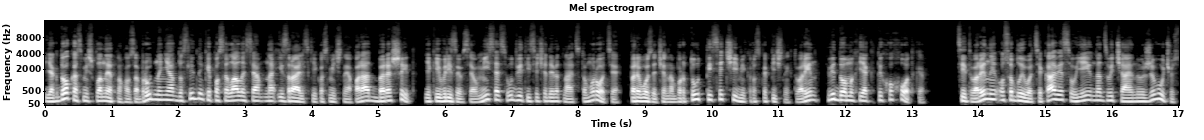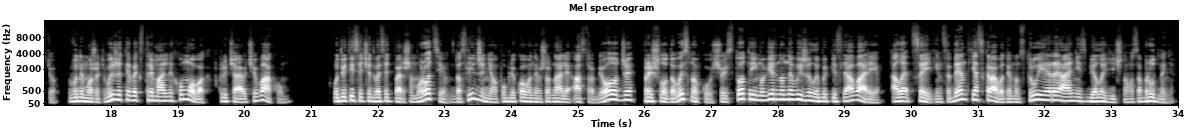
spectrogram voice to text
Як доказ міжпланетного забруднення, дослідники посилалися на ізраїльський космічний апарат Берешит, який врізався в місяць у 2019 році, перевозячи на борту тисячі мікроскопічних тварин, відомих як тихоходки. Ці тварини особливо цікаві своєю надзвичайною живучістю. Вони можуть вижити в екстремальних умовах, включаючи вакуум. У 2021 році дослідження, опубліковане в журналі Astrobiology, прийшло до висновку, що істоти ймовірно не вижили би після аварії, але цей інцидент яскраво демонструє реальність біологічного забруднення.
